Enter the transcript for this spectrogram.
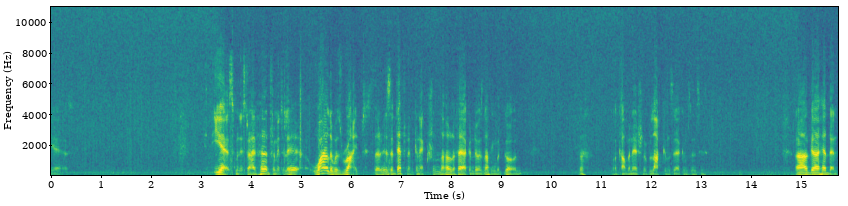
Yes. Yes, Minister, I've heard from Italy. Wilder was right. There is a definite connection. The whole affair can do us nothing but good. A combination of luck and circumstances. I'll go ahead then.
